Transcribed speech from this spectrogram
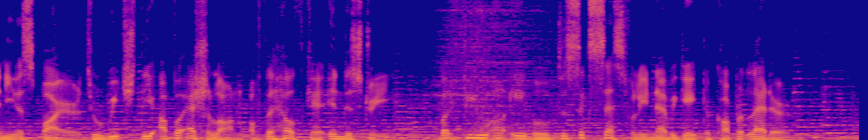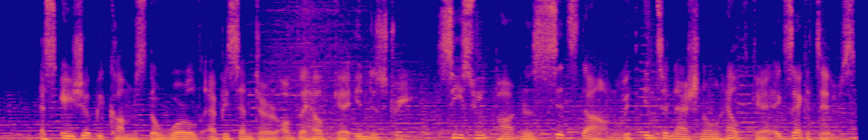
Many aspire to reach the upper echelon of the healthcare industry, but few are able to successfully navigate the corporate ladder. As Asia becomes the world epicenter of the healthcare industry, C Suite Partners sits down with international healthcare executives,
